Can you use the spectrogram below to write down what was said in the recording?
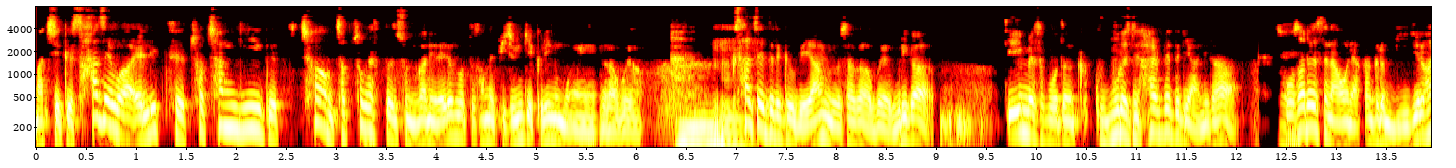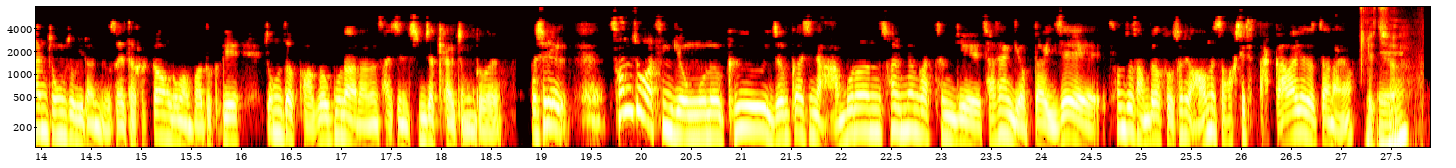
마치 그 사제와 엘리트 초창기 그 처음 접촉했던 순간이나 이런 것도 상당히 비중 있게 그리는 모양이더라고요. 음, 사제들의 그 외양 묘사가 왜 우리가 게임에서 보던 그 구부러진 할배들이 아니라 소설에서 나온 약간 그런 미개한 종족이라는 묘사에 더 가까운 것만 봐도 그게 좀 더 과거구나라는 사실을 짐작해 할 정도예요. 사실 선조 같은 경우는 그 이전까지는 아무런 설명 같은 게 자세한 게 없다가 이제 선조 삼백학 소설이 나오면서 확실히 딱 까발려졌잖아요. 그렇죠. 예.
